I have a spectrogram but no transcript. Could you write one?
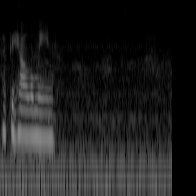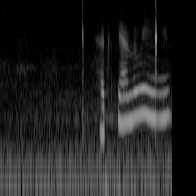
Happy Halloween. Happy Halloween.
